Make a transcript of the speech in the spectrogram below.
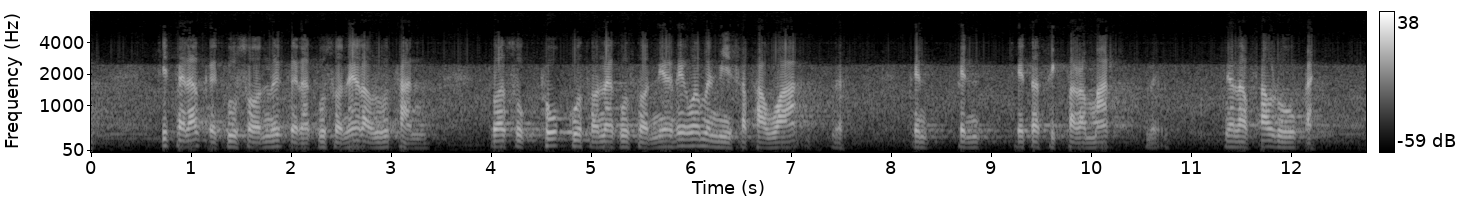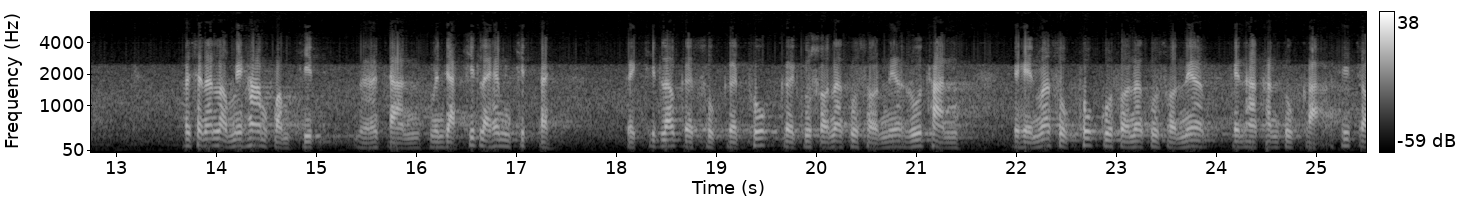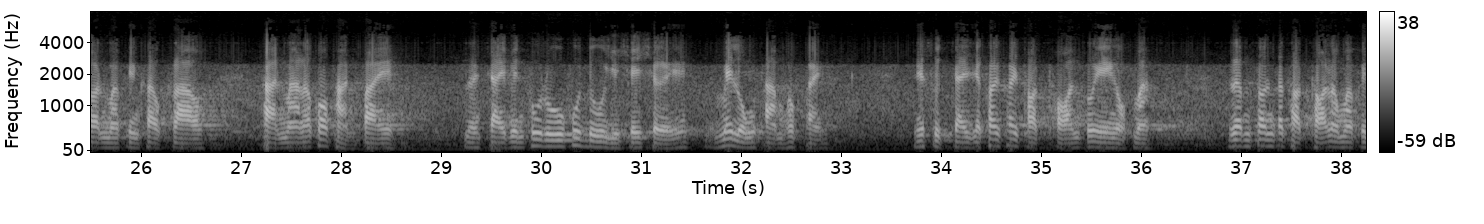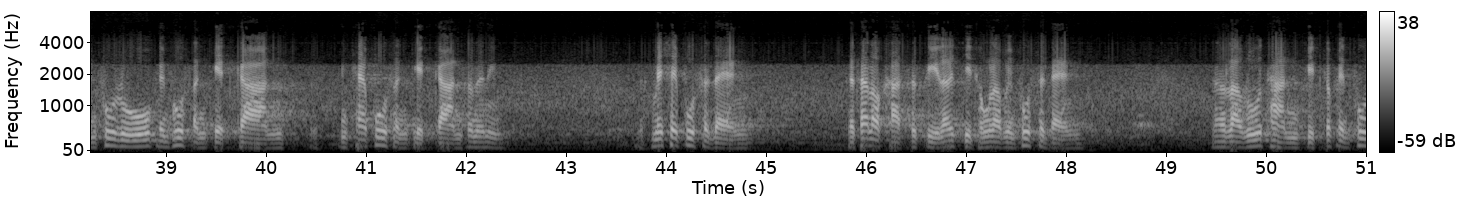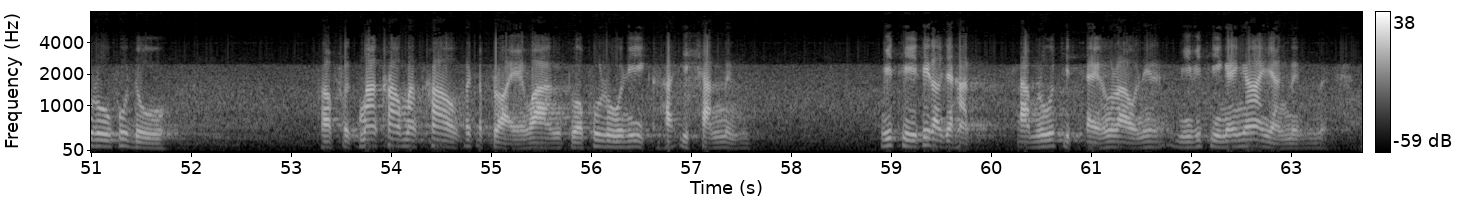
คิดไปแล้วเกิดกุศลหรือเกิดอกุศลให้เรารู้ทัน ตัวสุขทุกข์กุศลอกุศลเนี่ยเรียกว่ามันมีสภาวะนะเป็นเป็นเจตสิกปรมัตเนี่ยเราเฝ้ารู้ไป เพราะฉะนั้นเราไม่ห้ามความคิดนะอาจารย์มันอยากคิดอะไรให้มันคิดไป แต่คิดแล้วเกิดสุขเกิดทุกข์เกิดกุศลอกุศลเนี่ยรู้ทัน จะเห็นว่าสุขทุกข์กุศลอกุศลเนี่ยเป็นอาคันตุกะที่จรมาเป็นคราวๆผ่านมาแล้วก็ผ่านไปนะใจเป็นผู้รู้ผู้ดูอยู่เฉยๆไม่หลงตามเข้าไปในสุดใจจะค่อยๆ ถอดถอนตัวเองออกมา เริ่มต้นก็ถอดถอนออกมาเป็นผู้รู้เป็นผู้สังเกตการเป็นแค่ผู้สังเกตการเท่านั้นเองไม่ใช่ผู้แสดง แต่ถ้าเราขาดสติแล้วจิตของเราเป็นผู้แสดง แล้วเรารู้ทันจิตก็เป็นผู้รู้ผู้ดูพอฝึกมากเข้ามากเข้าก็จะปล่อยวางตัวผู้รู้นี้อีกอีกชั้นหนึ่ง วิธีที่เราจะหัดตามรู้จิตใจของเราเนี่ย มีวิธีง่าย ๆ อย่างหนึ่ง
